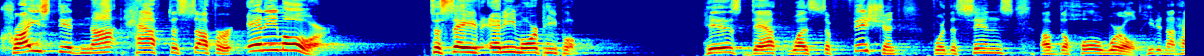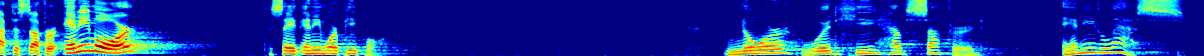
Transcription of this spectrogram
Christ did not have to suffer any more to save any more people. His death was sufficient for the sins of the whole world. He did not have to suffer any more to save any more people. Nor would he have suffered any less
